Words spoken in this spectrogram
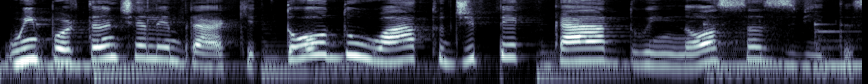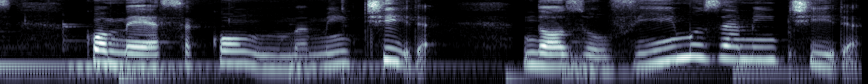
O importante é lembrar que todo o ato de pecado em nossas vidas começa com uma mentira. Nós ouvimos a mentira,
